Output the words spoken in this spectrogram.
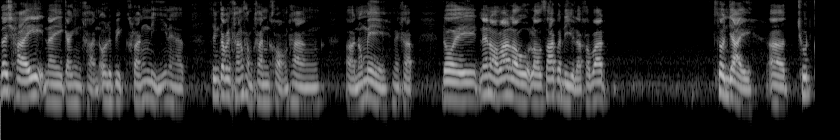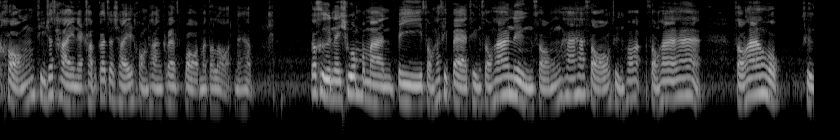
ได้ใช้ในการแข่งขันโอลิมปิกครั้งนี้นะครับ ซึ่งก็เป็นครั้งสำคัญของทางน้องเมย์นะครับ โดยแน่นอนว่าเราเราทราบกันดีอยู่แล้วครับว่า ส่วนใหญ่ชุดของทีมชาติไทยนะครับ ก็จะใช้ของทาง Grand Sport มาตลอดนะครับ ก็คือในช่วงประมาณปี 2518 ถึง 251 2552 ถึง 255 256 ถึง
